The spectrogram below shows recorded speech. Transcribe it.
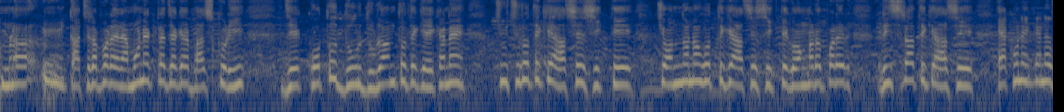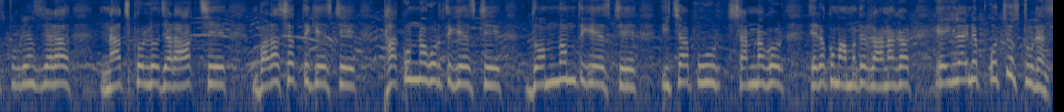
আমরা কাঁচরাপাড়ার এমন একটা জায়গায় বাস করি যে কত দূর দূরান্ত থেকে, এখানে চুচুড়ো থেকে আসে শিখতে, চন্দননগর থেকে আসে শিখতে গঙ্গারপাড়ের রিসরা থেকে আসে। এখন এখানে স্টুডেন্টস যারা নাচ করল, যারা আঁকছে, বারাসাত থেকে এসছে, ঠাকুরনগর থেকে এসছে, দমদম থেকে এসছে ইচাপুর শ্যামনগর, এরকম আমাদের রানাঘাট, এই লাইনে প্রচুর স্টুডেন্টস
